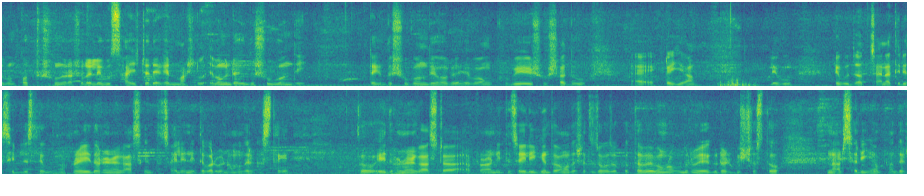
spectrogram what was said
এবং কত সুন্দর। আসলে লেবুর সাইজটা দেখেন মাসাল্লাহ এবং এটা কিন্তু সুগন্ধি। এটা কিন্তু সুগন্ধি হবে এবং খুবই সুস্বাদু একটা ইয়া, লেবু। লেবু যা চায়না থ্রি সিডলেস লেবু। আপনারা এই ধরনের গাছ কিন্তু চাইলে নিতে পারবেন আমাদের কাছ থেকে। তো এই ধরনের গাছটা আপনারা নিতে চাইলেই কিন্তু আমাদের সাথে যোগাযোগ করতে হবে এবং ধরনের এগুলোর বিশ্বস্ত নার্সারি আপনাদের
